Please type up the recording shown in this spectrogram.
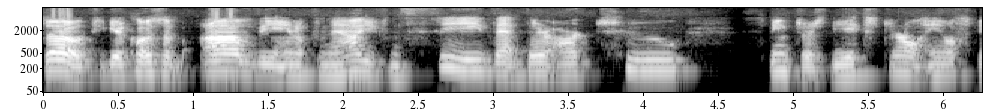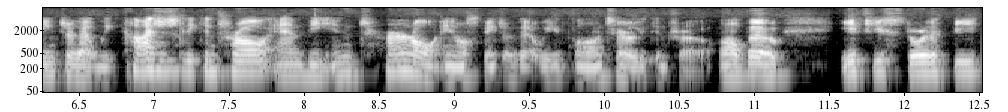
So if you get a close-up of the anal canal, you can see that there are two sphincters, the external anal sphincter that we consciously control and the internal anal sphincter that we voluntarily control. Although if you store the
